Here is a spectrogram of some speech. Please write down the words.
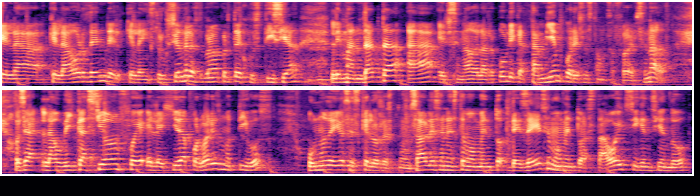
que la, que la orden, del, que la instrucción de la Suprema Corte de Justicia le mandata a el Senado de la República. También por eso estamos afuera del Senado. O sea, la ubicación fue elegida por varios motivos. Uno de ellos es que los responsables en este momento, desde ese momento hasta hoy, siguen siendo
